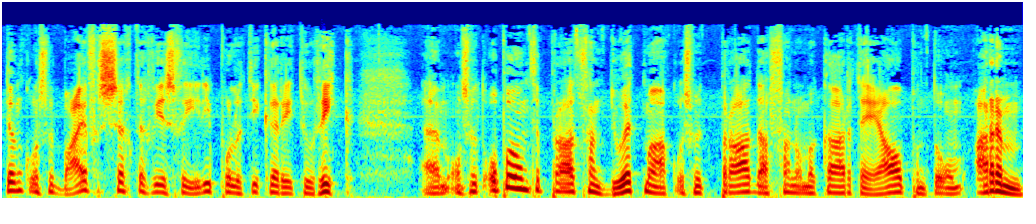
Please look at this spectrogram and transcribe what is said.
dink ons moet baie versigtig wees vir hierdie politieke retoriek. Um, ons moet ophou om te praat van doodmaak, ons moet praat daarvan om mekaar te help en te omarm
